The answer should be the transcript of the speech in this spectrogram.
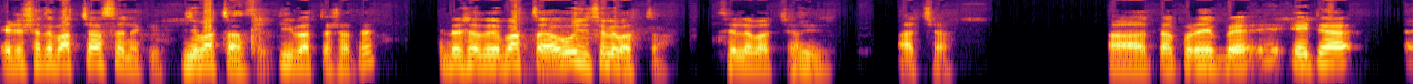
এটার সাথে বাচ্চা আছে নাকি? যে বাচ্চা আছে। কি বাচ্চার সাথে? এটার সাথে বাচ্চা ওই ছেলে বাচ্চা। ছেলে বাচ্চা? আচ্ছা। তারপরে বে- এ- এইটা আহ,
